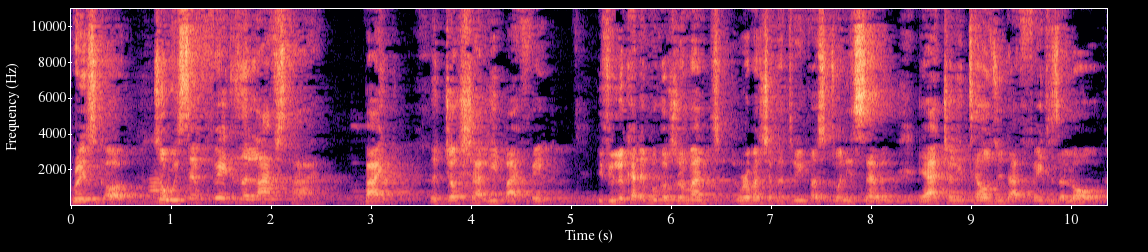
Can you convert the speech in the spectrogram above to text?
Praise God. So we say faith is a lifestyle by the just shall live by faith. If you look at the book of Romans, Romans chapter 3, verse 27, it actually tells you that faith is a law.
